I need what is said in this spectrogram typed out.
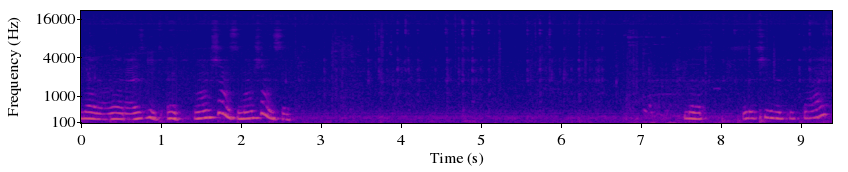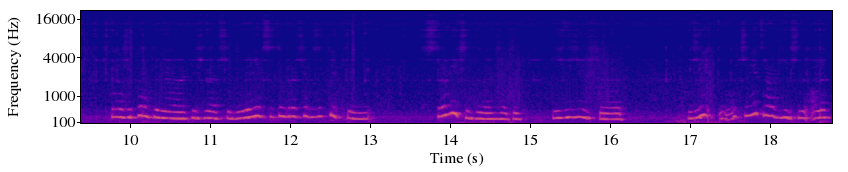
Dobra, dobra, jest git. Ej, mam szansę, mam szansę. Dobra, lecimy tutaj. Szkoda, że pompy nie ma jakieś lepsze, bo ja nie chcę tym grać egzotykiem. Jest tragiczny ten egzotyk. Już widzieliście nawet. Może nie, znaczy nie tragiczny, ale...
